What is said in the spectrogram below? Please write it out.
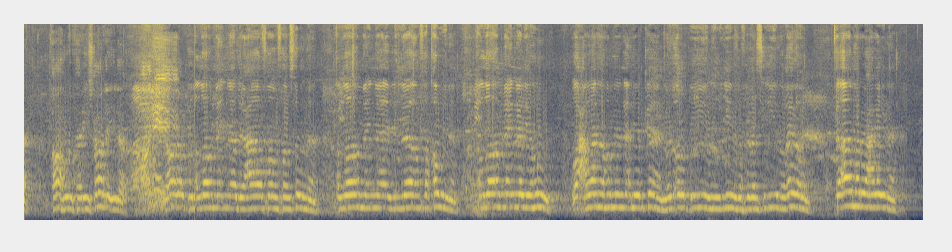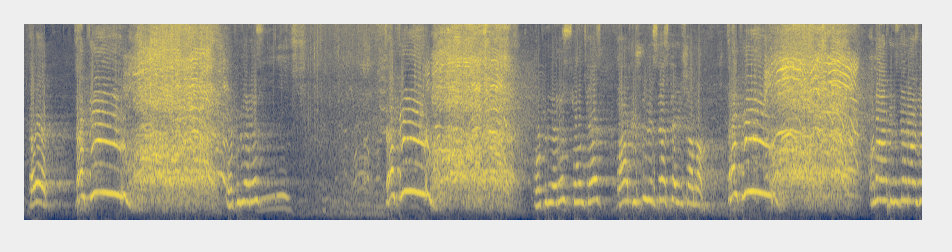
kahru perişan eyle. Amin. Ya Rabbi. Allahümme inna bi'afan fansurna. Allahümme inna ibillâhan fekavna. Allahümme inna lihûd. واعوانهم من الامريكان والاوروبيين والانجليز والفرنسيين وغيرهم تامروا علينا Evet. Tekbir! Oturuyoruz. Tekbir! Oturuyoruz son kez. Daha güçlü bir sesle inşallah. Tekbir! Allah hepinizden razı olsun.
